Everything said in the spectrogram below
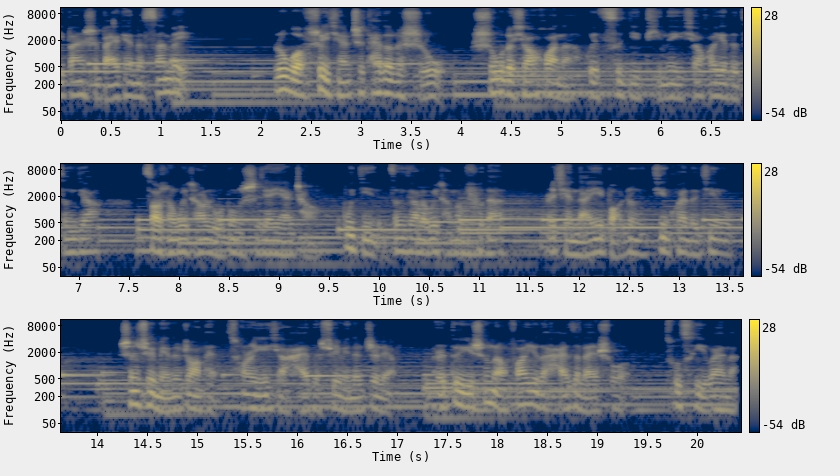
一般是白天的三倍。如果睡前吃太多的食物，食物的消化呢会刺激体内消化液的增加，造成胃肠蠕动的时间延长，不仅增加了胃肠的负担，而且难以保证尽快的进入深睡眠的状态，从而影响孩子睡眠的质量。而对于生长发育的孩子来说，除此以外呢，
